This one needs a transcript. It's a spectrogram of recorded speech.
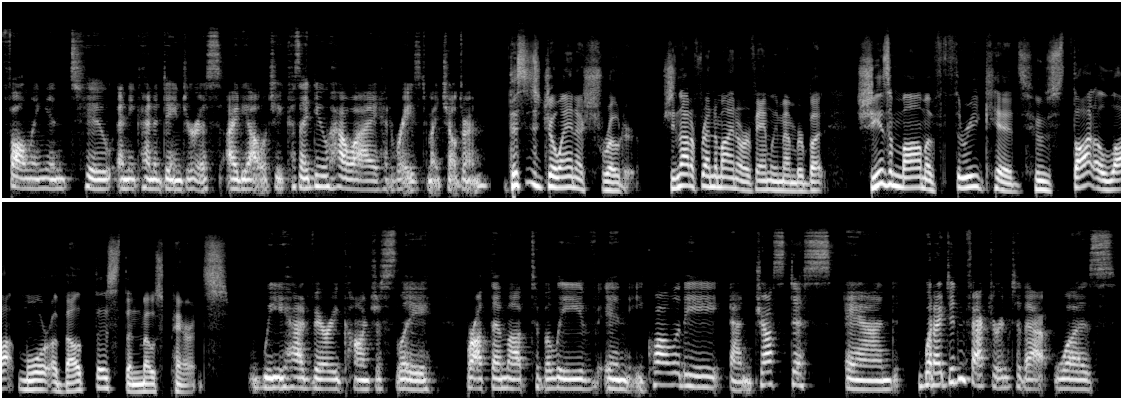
falling into any kind of dangerous ideology because I knew how I had raised my children. This is Joanna Schroeder. She's not a friend of mine or a family member, but she is a mom of three kids who's thought a lot more about this than most parents. We had very consciously brought them up to believe in equality and justice. And what I didn't factor into that was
